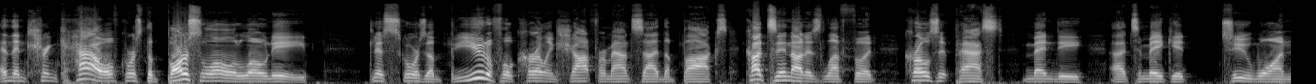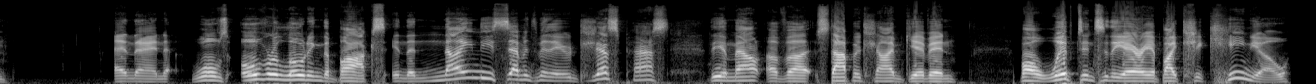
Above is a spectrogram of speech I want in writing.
and then Trincao, of course, the Barcelona loanee, just scores a beautiful curling shot from outside the box, cuts in on his left foot, curls it past Mendy uh, to make it 2 1. And then Wolves overloading the box in the 97th minute. They were just past the amount of uh, stoppage time given. Ball whipped into the area by Chiquinho,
